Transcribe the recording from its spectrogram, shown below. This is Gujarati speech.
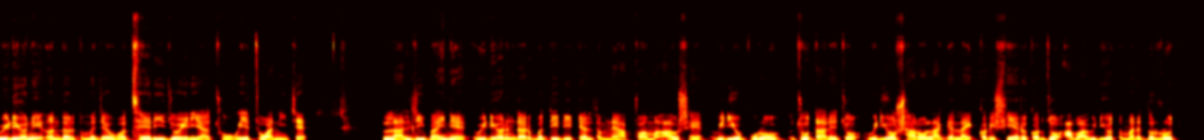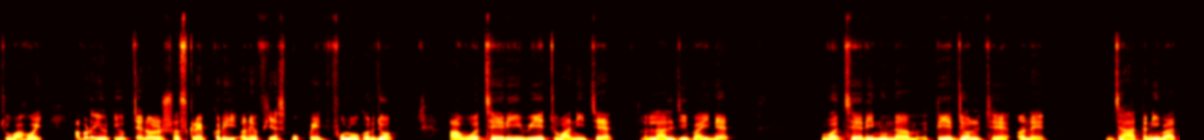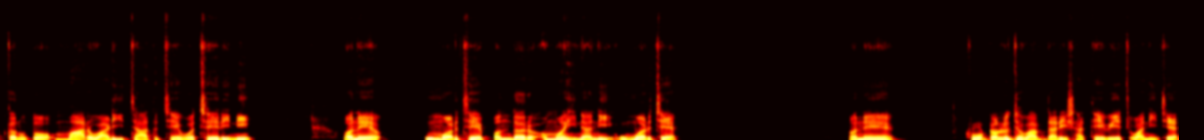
વિડીયોની અંદર તમે જે વછેરી જોઈ રહ્યા છો, વેચવાની છે, લાલજીભાઈને વિડીયોની અંદર બધી ડિટેલ તમને આપવામાં આવશે. વીડિયો પૂરો જોતા રહેજો. વીડિયો સારો લાગે લાઈક કરી શેર કરજો. આવા વીડિયો તમારે દરરોજ જોવા હોય, આપણું યુટ્યુબ ચેનલ સબસ્ક્રાઈબ કરી અને ફેસબુક પેજ ફોલો કરજો. આ વછેરી વેચવાની છે, લાલજીભાઈને. વછેરીનું નામ તેજલ છે અને જાતની વાત કરું તો મારવાડી જાત છે વછેરીની અને ઉંમર છે પંદર મહિનાની ઉંમર છે. અને ટોટલ જવાબદારી સાથે વેચવાની છે.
